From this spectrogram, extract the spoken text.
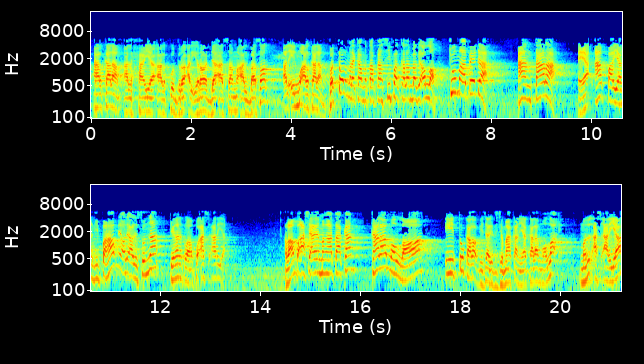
Al-kalam, al-haya, al-qudrah, al-irada, as-sama, al-basar, al-ilmu, al-kalam. Betul mereka menetapkan sifat kalam bagi Allah. Cuma beda antara ya apa yang dipahami oleh ahli sunnah dengan kelompok Asy'ariyah. Kelompok Asy'ariyah mengatakan kalam Allah itu kalau bisa diterjemahkan ya kalam Allah menurut Asy'ariyah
